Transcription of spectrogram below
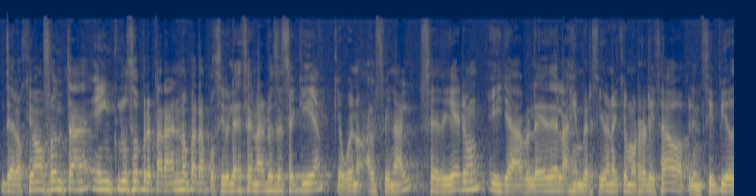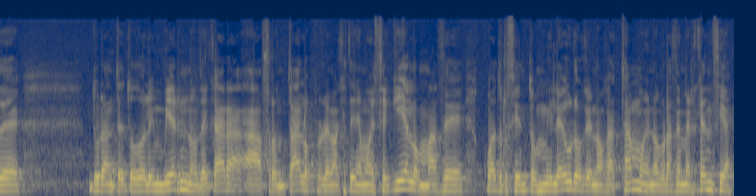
de los que vamos a afrontar e incluso prepararnos para posibles escenarios de sequía, que bueno, al final se dieron y ya hablé de las inversiones que hemos realizado a principio de durante todo el invierno de cara a afrontar los problemas que teníamos de sequía, los más de 400.000 euros que nos gastamos en obras de emergencia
